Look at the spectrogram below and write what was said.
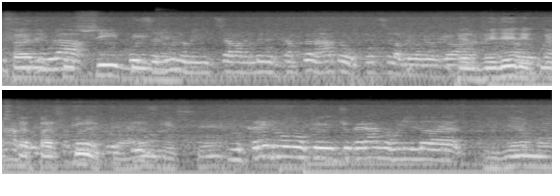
fare il sicura, Forse lui possibile non iniziava nemmeno il campionato, forse l'avevano già per vedere questa partita, che- anche se Mm, Credo che giocheranno con il vediamo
